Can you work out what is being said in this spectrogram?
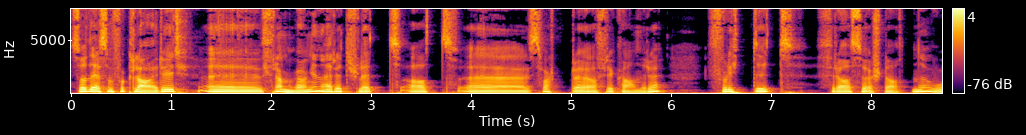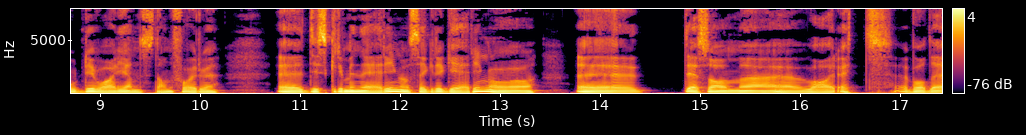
Så det som forklarer eh, framgangen, er rett og slett at eh, svarte afrikanere flyttet fra sørstatene, hvor de var gjenstand for eh, diskriminering og segregering, og eh, det som eh, var et både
